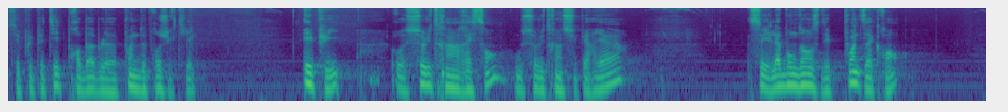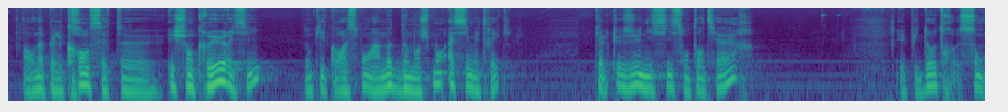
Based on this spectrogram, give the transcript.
Ces plus petites, probables pointes de projectiles. Et puis, au solutrin récent ou solutrin supérieur, c'est l'abondance des pointes à cran. on appelle cran cette euh, échancrure ici, donc qui correspond à un mode d'emmanchement asymétrique. Quelques-unes ici sont entières, et puis d'autres sont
